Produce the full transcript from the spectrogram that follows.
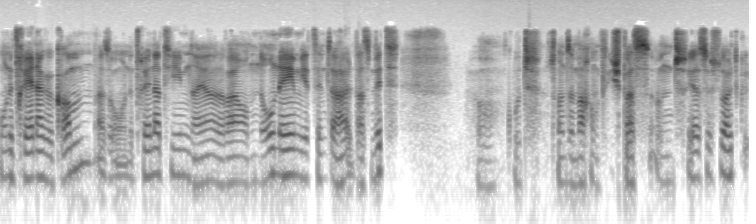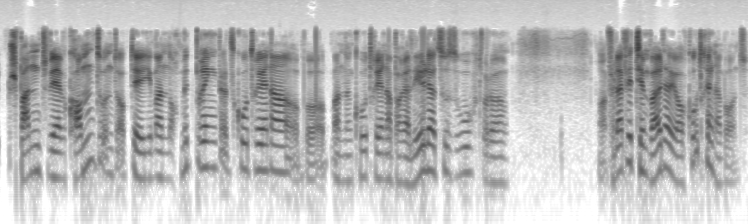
ohne Trainer gekommen, also ohne Trainerteam. Naja, da war auch ein No-Name, jetzt nimmt er halt was mit ja, gut, sollen sie machen, viel Spaß. Und ja, es ist halt spannend, wer kommt und ob der jemanden noch mitbringt als Co-Trainer, ob, ob man einen Co-Trainer parallel dazu sucht oder ja, vielleicht wird Tim Walter ja auch Co-Trainer bei uns.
